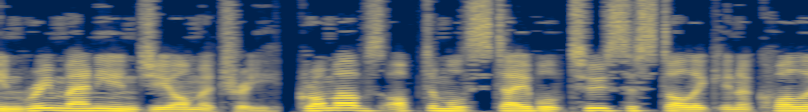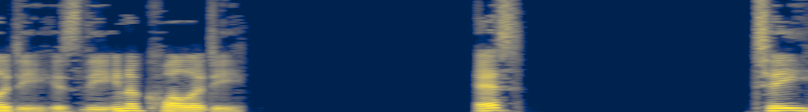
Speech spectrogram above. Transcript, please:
In Riemannian geometry, Gromov's optimal stable two-systolic inequality is the inequality S T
